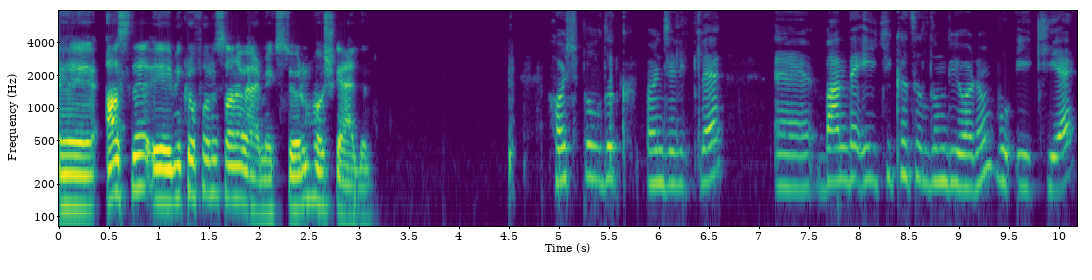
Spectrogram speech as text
E, Aslı e, mikrofonu sana vermek istiyorum. Hoş geldin. Hoş bulduk öncelikle. Ee, ben de iyi ki katıldım diyorum bu ilkiye.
